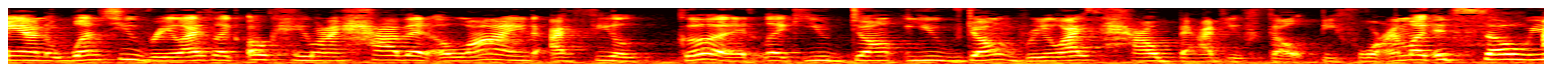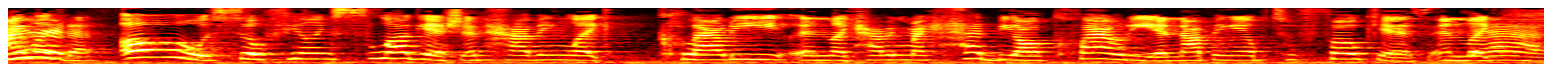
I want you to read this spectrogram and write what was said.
and once you realize like okay when i have it aligned i feel good like you don't you don't realize how bad you felt before i'm like It's so weird I'm like, weird. oh, so feeling sluggish and having like cloudy and like having my head be all cloudy and not being able to focus and like Yeah.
